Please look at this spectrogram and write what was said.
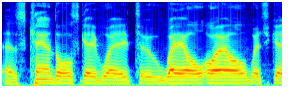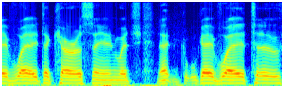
as candles gave way to whale oil, which gave way to kerosene, which that gave way to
